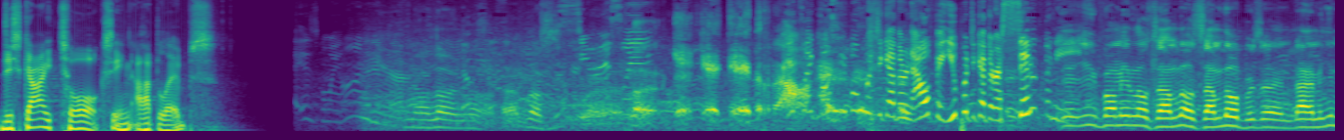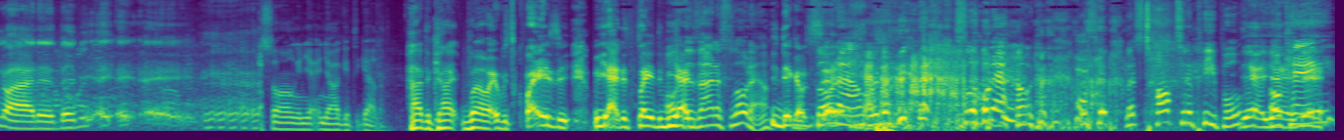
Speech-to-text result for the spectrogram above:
This guy talks in ad libs. Seriously? It's like most people put together an outfit. You put together a symphony. You, you brought me a little something, little something, little Brazilian diamond. You know how it is, baby. Hey, hey, hey. Song and, y- and y'all get together. How the kind? Well, it was crazy. We had this play to be. Oh, Desiigner, slow down. You think I'm slow saying? down? slow down. Let's, let's, talk to the people. Yeah, yeah. Okay, yeah.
